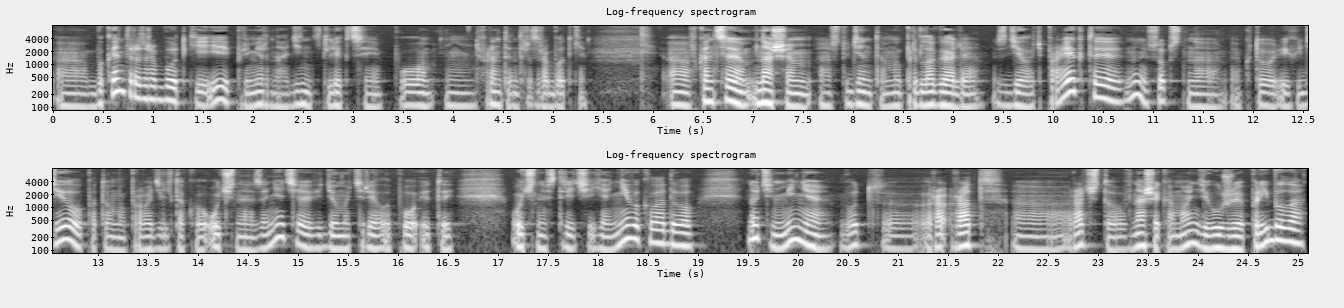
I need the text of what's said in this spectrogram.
бэкенд разработке и примерно 11 лекций по фронтенд разработке. А, в конце нашим а, студентам мы предлагали сделать проекты, ну и, собственно, кто их делал, потом мы проводили такое очное занятие, видеоматериалы по этой очной встрече я не выкладывал, но, тем не менее, вот а, рад, рад, что в нашей команде уже прибыло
